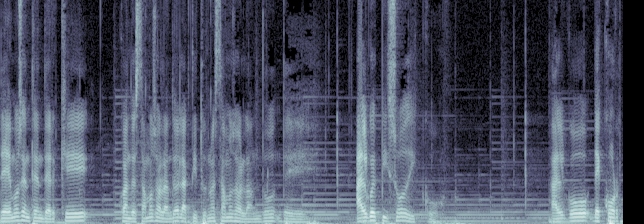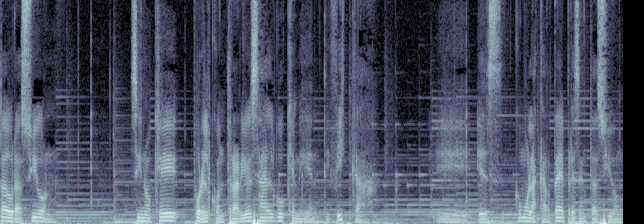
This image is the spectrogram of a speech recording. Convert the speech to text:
debemos entender que cuando estamos hablando de la actitud no estamos hablando de algo episódico, algo de corta duración, sino que por el contrario es algo que me identifica. Eh, es como la carta de presentación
